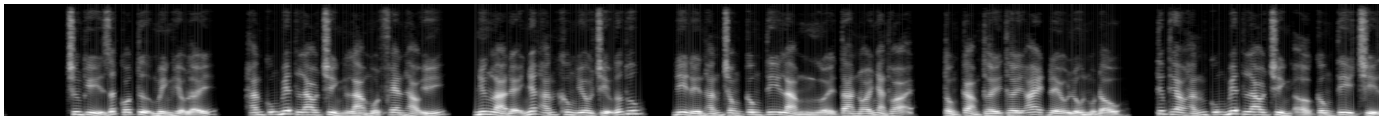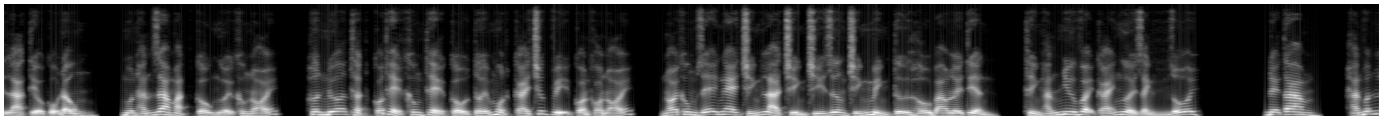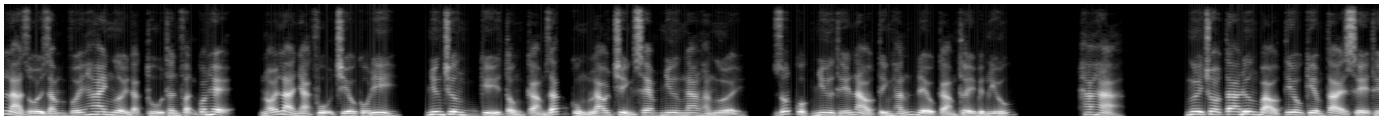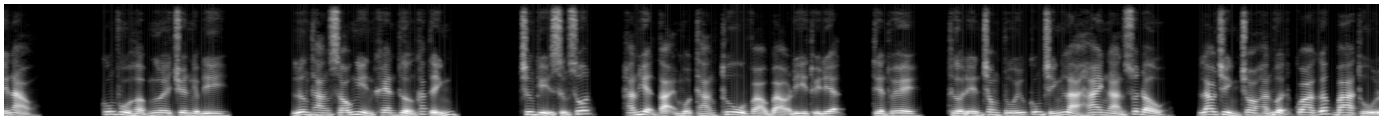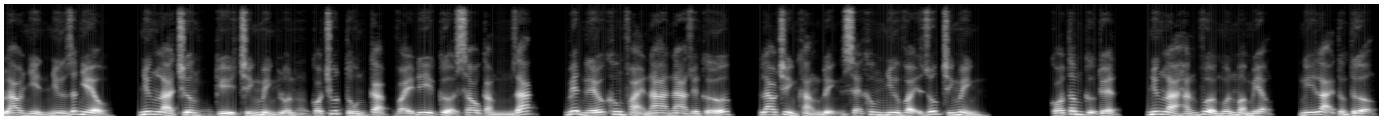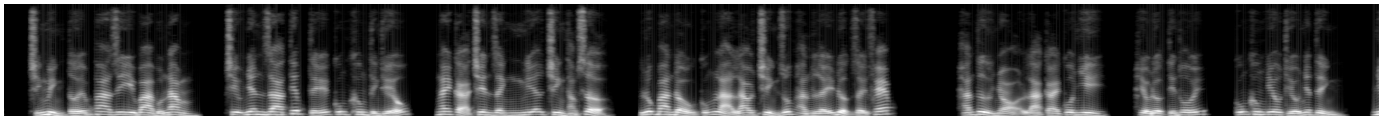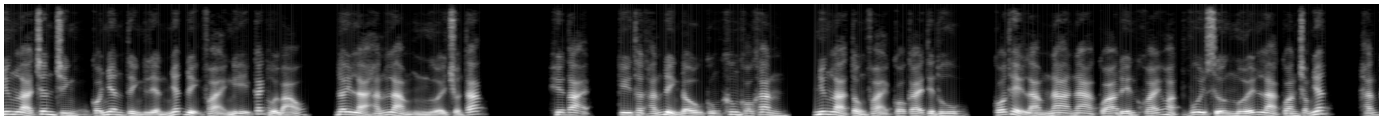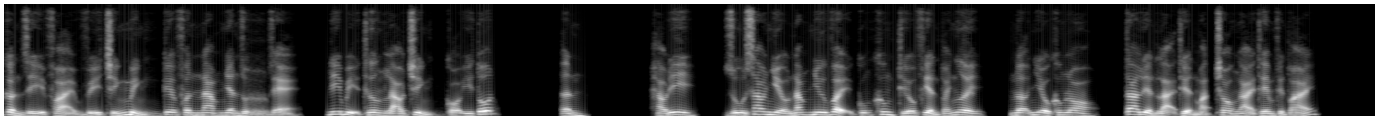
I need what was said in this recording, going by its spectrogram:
Trương Kỳ rất có tự mình hiểu lấy, hắn cũng biết Lao Trình là một phen hảo ý, nhưng là đệ nhất hắn không yêu chịu ước thúc, đi đến hắn trong công ty làm người ta nói nhàn thoại, tổng cảm thấy thấy ai đều lùn một đầu. Tiếp theo hắn cũng biết Lao Trình ở công ty chỉ là tiểu cổ đông, muốn hắn ra mặt cầu người không nói, hơn nữa thật có thể không thể cầu tới một cái chức vị còn khó nói, nói không dễ nghe chính là Trình Trí Dương chính mình từ hầu bao lấy tiền, thỉnh hắn như vậy cái người rảnh rỗi. Đệ tam, hắn vẫn là dối rắm với hai người đặc thù thân phận quan hệ, nói là nhạc phụ chiếu cố đi, nhưng Trương Kỳ Tổng cảm giác cùng Lao Trình xem như ngang hàng người, rốt cuộc như thế nào tính hắn đều cảm thấy biến yếu. Ha ha! Ngươi cho ta đương bảo tiêu kiêm tài xế thế nào? Cũng phù hợp ngươi chuyên nghiệp đi. Lương tháng 6.000 khen thưởng khắc tính. Trương Kỳ sửng sốt, hắn hiện tại một tháng thu vào bảo đi thủy điện, tiền thuê, thừa đến trong túi cũng chính là 2.000 suất đầu. Lao trình cho hắn vượt qua gấp 3 thủ lao nhìn như rất nhiều, nhưng là Trương Kỳ chính mình luôn có chút tún cặp váy đi cửa sau cảm giác, biết nếu không phải na na duyên cớ, Lao trình khẳng định sẽ không như vậy giúp chính mình. Có tâm cự tuyệt, nhưng là hắn vừa muốn mở miệng, nghĩ lại tưởng tượng, chính mình tới Paris 3-4 năm, chịu nhân ra tiếp tế cũng không tính thiếu, ngay cả trên danh nghĩa trinh thám sở, lúc ban đầu cũng là lao trình giúp hắn lấy được giấy phép. Hắn từ nhỏ là cái cô nhi, hiểu được tiến thối, cũng không yêu thiếu nhân tình, nhưng là chân chính có nhân tình liền nhất định phải nghĩ cách hồi báo, đây là hắn làm người chuẩn tắc. Hiện tại, kỳ thật hắn đỉnh đầu cũng không khó khăn, nhưng là tổng phải có cái tiền thu, có thể làm na na quá đến khoái hoạt vui sướng mới là quan trọng nhất, hắn cần gì phải vì chính mình kia phân nam nhân rụt rẻ, đi bị thương láo trình có ý tốt. ân Hảo đi, dù sao nhiều năm như vậy cũng không thiếu phiền toái ngươi, nợ nhiều không lo, ta liền lại thiển mặt cho ngài thêm phiền toái.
